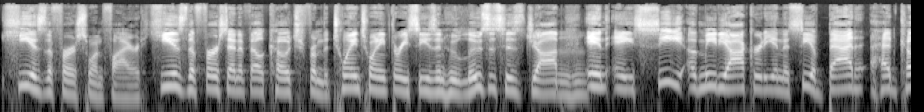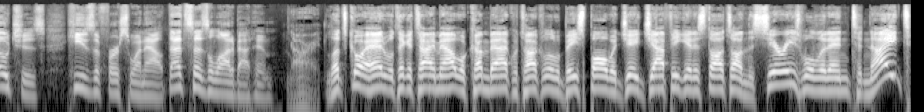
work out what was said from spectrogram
he is the first one fired. He is the first NFL coach from the 2023 season who loses his job mm-hmm. in a sea of mediocrity and a sea of bad head coaches. He's the first one out. That says a lot about him. All right, let's go ahead. We'll take a timeout. We'll come back. We'll talk a little baseball with Jay Jaffe, get his thoughts on the series. Will it end tonight?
